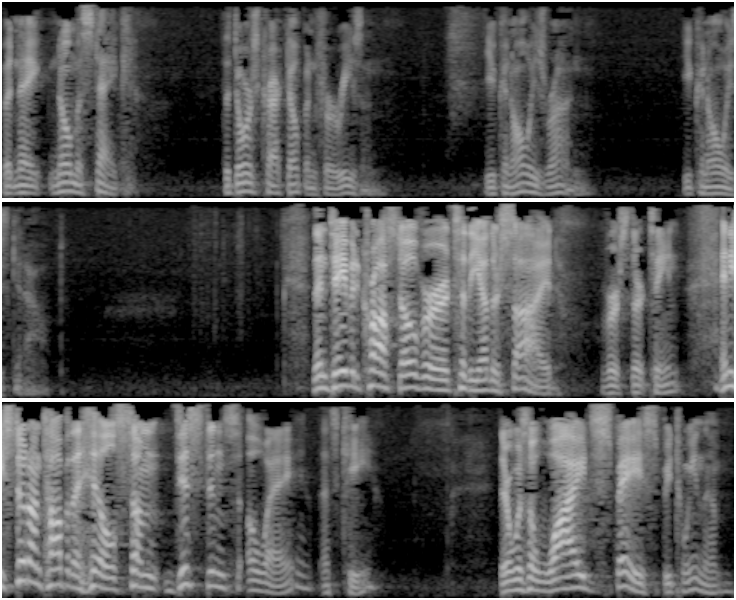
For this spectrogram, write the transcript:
But Nate, no mistake, the door's cracked open for a reason. You can always run. You can always get out. Then David crossed over to the other side, verse 13, and he stood on top of the hill some distance away. That's key. There was a wide space between them.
